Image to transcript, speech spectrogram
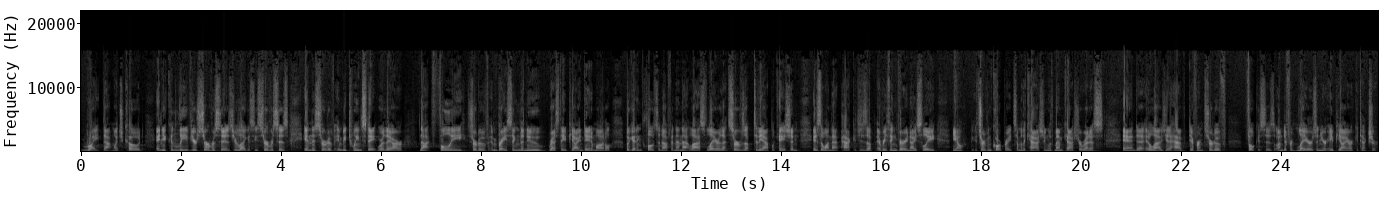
write that much code. And you can leave your services, your legacy services, in this sort of in between state where they are not fully sort of embracing the new REST API and data model, but getting close enough. And then that last layer that serves up to the application is the one that packages up everything very nicely. You know, it sort of incorporates some of the caching with Memcache or Redis. And uh, it allows you to have different sort of focuses on different layers in your API architecture.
